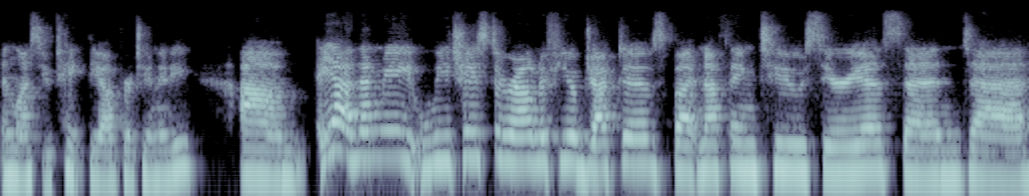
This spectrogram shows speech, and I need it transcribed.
unless you take the opportunity um, yeah, and then we we chased around a few objectives, but nothing too serious. And uh,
